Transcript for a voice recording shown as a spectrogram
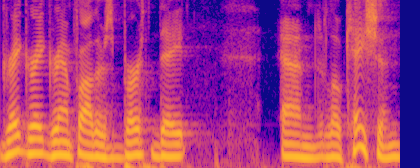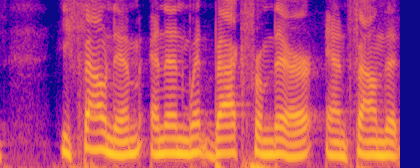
great great grandfather's birth date and location he found him and then went back from there and found that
